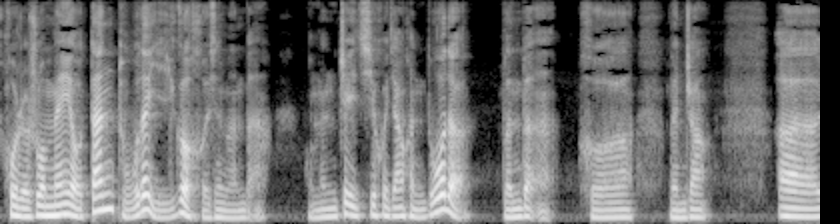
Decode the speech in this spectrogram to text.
或者说没有单独的一个核心文本啊。我们这一期会讲很多的文本和文章，呃，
